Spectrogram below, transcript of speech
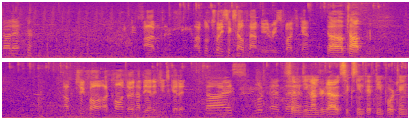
Got it. I'm, I've got 26 health. Ham, need to resupply if you can. Uh, up top. I'm too far. I can't. Don't have the energy to get it. Nice. Look at that. 1700 out. 16, 15, 14.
